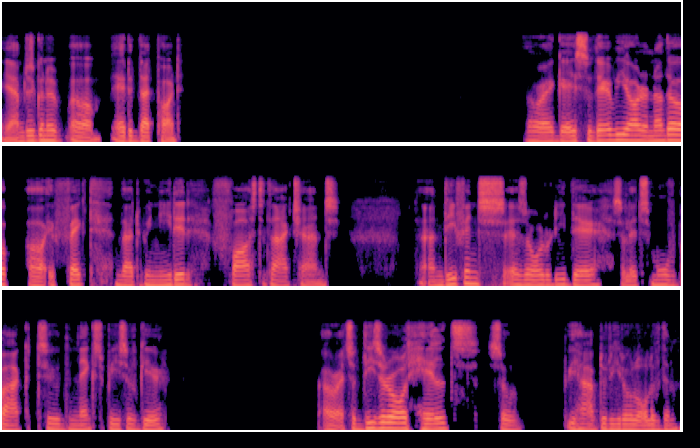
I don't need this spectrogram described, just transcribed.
Yeah, I'm just going to um, edit that part. All right, guys. So there we are, another uh, effect that we needed: fast attack chance. And defense is already there. So let's move back to the next piece of gear. All right, so these are all healths. So we have to reroll all of them.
